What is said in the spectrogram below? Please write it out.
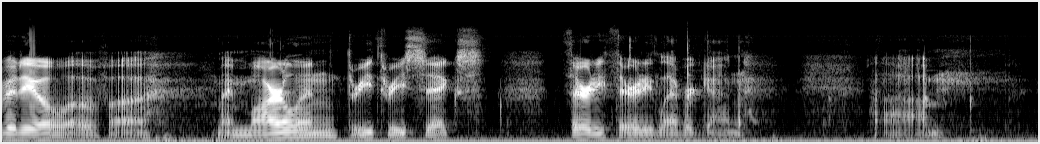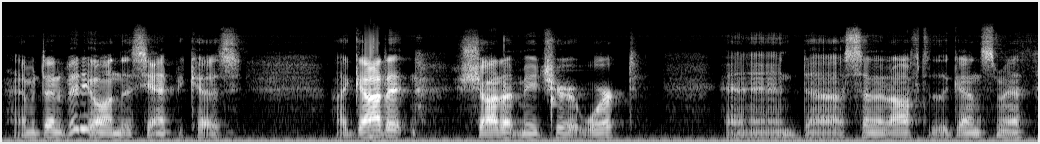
video of uh, my Marlin 336 3030 lever gun. Um, I haven't done a video on this yet because I got it, shot it, made sure it worked, and uh, sent it off to the gunsmith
